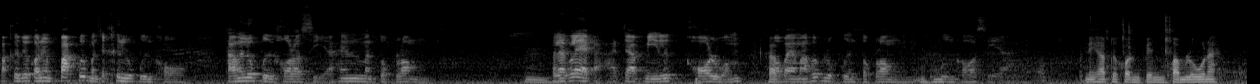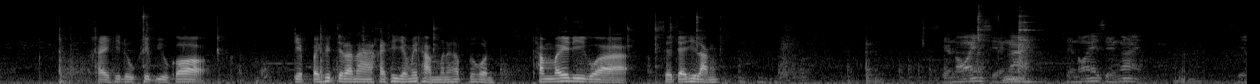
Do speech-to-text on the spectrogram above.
ปักคือด้วยความที่มันปักปุ๊บมันจะขึ้นลูกปืนคอทำให้ลูกปืนคอเราเสียให้มันตกล่องอืมแรกๆอะอาจจะมีลึกคอหลวมครับพอไปมาปุ๊บลูกปืนตกล่องทีนี้ปืนคอเสีย นี่ครับทุกคนเป็นความรู้นะ ใครที่ดูคลิปอยู่ก็เก็บไปพิจารณาใครที่ยังไม่ทำนะครับ ทุกคนทำไว้ดีกว่าเสียใจทีหลัง เสียน้อยเสียง่าย เสียน้อยให้เสียง่าย เสีย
